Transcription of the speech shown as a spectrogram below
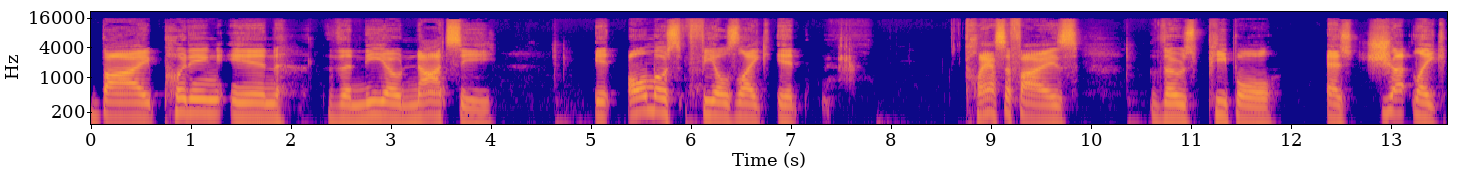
by putting in the neo Nazi, it almost feels like it classifies those people as just like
